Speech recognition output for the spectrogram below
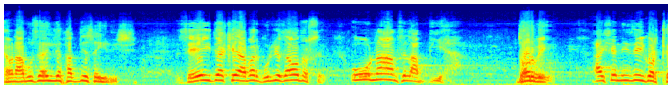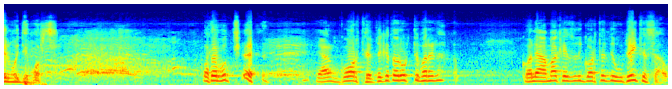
এখন আবু সাহিল্লে ফাঁক দিয়ে সেই দিস যেই দেখে আবার ঘুরিয়ে যাওয়া ধরছে, ও নাম সে লাভ দিয়া ধরবে। আইসে নিজেই গর্তের মধ্যে পড়ছে। কথা বুঝছে? এখন গর্তের থেকে তো আর উঠতে পারে না। কলে আমাকে যদি গর্তেতে উঠাইতে চাও,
